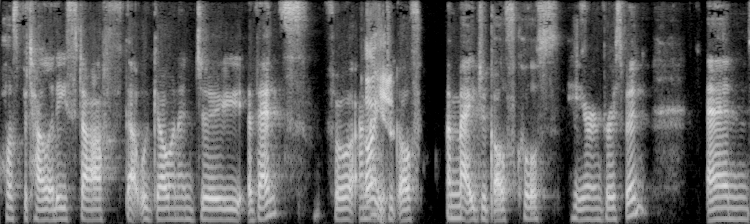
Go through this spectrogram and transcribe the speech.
hospitality staff that would go in and do events for a oh, major yeah. golf a major golf course here in Brisbane. And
